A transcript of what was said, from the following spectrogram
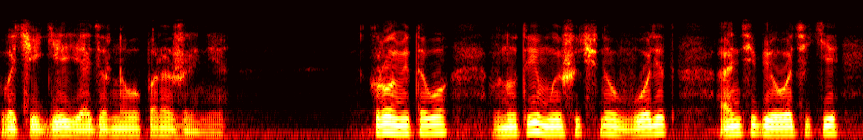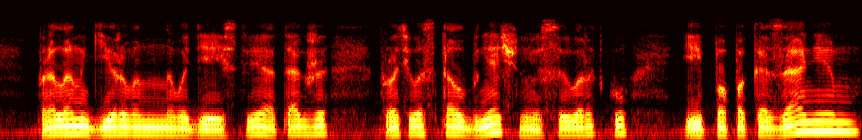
в очаге ядерного поражения. Кроме того, внутримышечно вводят антибиотики пролонгированного действия, а также противостолбнячную сыворотку и по показаниям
